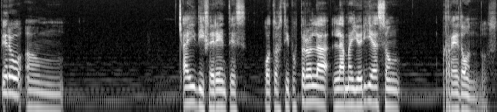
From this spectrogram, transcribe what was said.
Pero um, hay diferentes otros tipos, pero la, mayoría son redondos.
